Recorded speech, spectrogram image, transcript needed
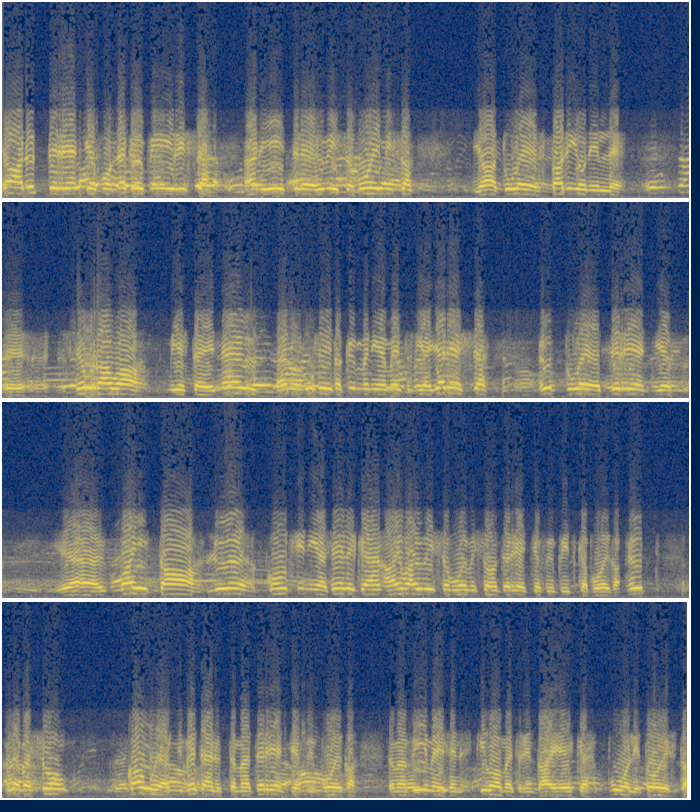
Ja nyt Terentjev on näköpiirissä. Hän hiihtelee hyvissä voimissa ja tulee stadionille. E, seuraavaa miestä ei näy. Hän on useita kymmeniä metriä jäljessä. Nyt tulee Terentjev vaihtaa, lyö Colchinia selkään. Aivan hyvissä voimissa on Terentjevin pitkä poika. Nyt kyllä se on kauheasti vetänyt tämä Terentjevin poika tämän viimeisen kilometrin tai ehkä puolitoista.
